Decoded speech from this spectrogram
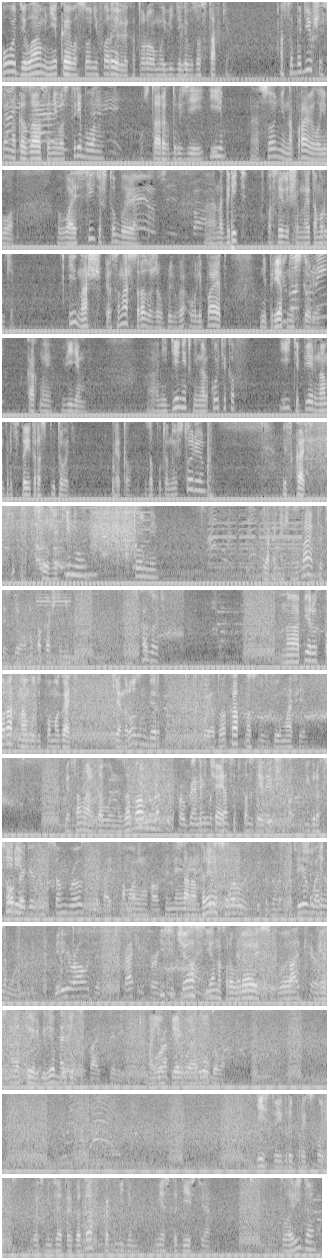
по делам некоего Сони Форелли, которого мы видели в заставке. Освободившись, он оказался невостребован у старых друзей, и э, Сони направила его в Вайс-Сити, чтобы э, нагреть в последующем на этом руки. И наш персонаж сразу же влипает в неприятную историю. Как мы видим, а, ни денег, ни наркотиков. И теперь нам предстоит распутывать эту запутанную историю. Искать, кто же кинул Томми. Я, конечно, знаю, кто это сделал, но пока что не буду рассказывать. На первых порах нам будет помогать Кен Розенберг. Это такой адвокат на службе у мафии. Персонаж довольно забавный, встречается в последующих играх серии, по-моему, в Сан-Андреасе, еще где-то. И сейчас я направляюсь в местный отель, где будет мое первое логово. Действие игры происходит в 80-х годах, как видим, место действия Флорида,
